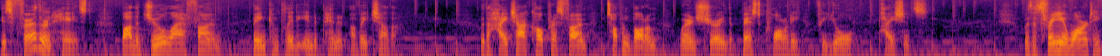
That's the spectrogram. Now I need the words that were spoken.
is further enhanced by the dual layer foam being completely independent of each other. With a HR cold press foam top and bottom, we're ensuring the best quality for your patients. With a three year warranty,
